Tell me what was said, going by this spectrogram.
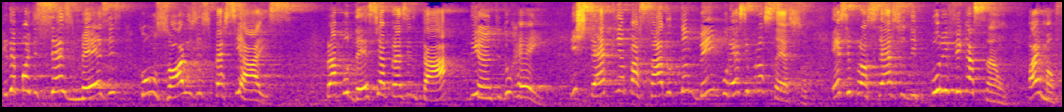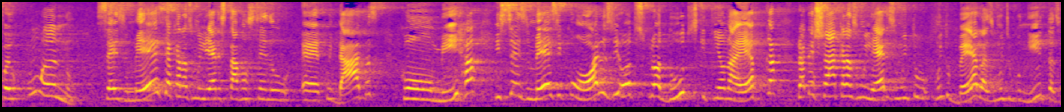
E depois de seis meses, com os olhos especiais. para poder se apresentar diante do rei. Esther tinha passado também por esse processo, esse processo de purificação. Olha, irmão, foi um ano, seis meses, aquelas mulheres estavam sendo é, cuidadas com mirra e seis meses com óleos e outros produtos que tinham na época para deixar aquelas mulheres muito, muito belas, muito bonitas,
